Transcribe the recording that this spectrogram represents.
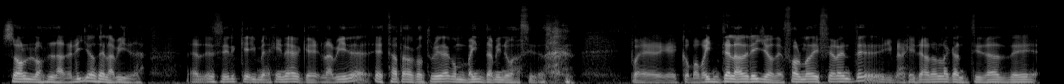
son los ladrillos de la vida. Es decir, que imaginar que la vida está toda construida con 20 aminoácidos. Pues como 20 ladrillos de forma diferente, imaginaron la cantidad de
